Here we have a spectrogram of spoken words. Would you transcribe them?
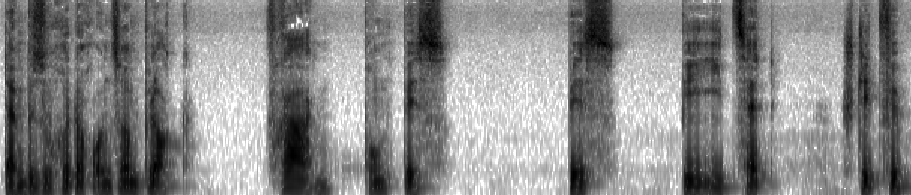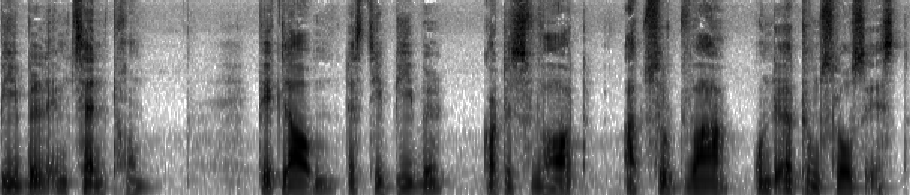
dann besuche doch unseren Blog fragen.biz. Biz, B-I-Z, steht für Bibel im Zentrum. Wir glauben, dass die Bibel, Gottes Wort, absolut wahr und irrtumslos ist.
